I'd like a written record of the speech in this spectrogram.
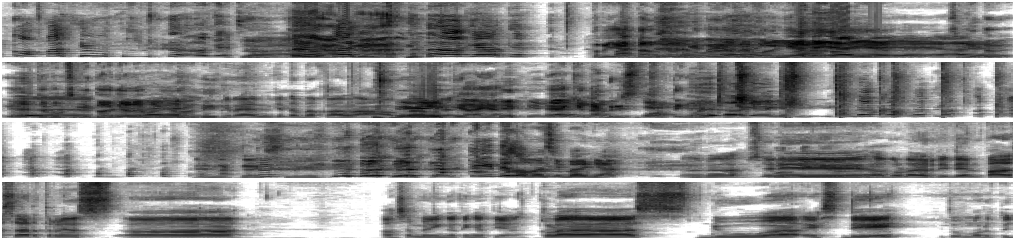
Kok paling muda? Oke. Ya, iya lagi. kan? Oke, oke. Ternyata segitu ya levelnya. Iya, iya, iya, iya, iya. Segitu, Iya. cukup segitu aja levelnya. Rodi. Keren kita bakal apa? Ya ya. Eh kita beri sporting lah. Oke, oke. Enak guys nih. Ini loh masih banyak. Aduh, jadi udah. aku lahir di Denpasar terus eh aku sambil ingat-ingat ya. Kelas 2 SD itu umur 7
